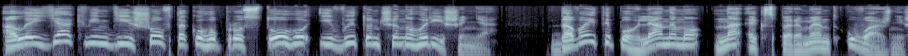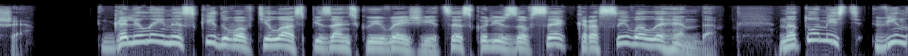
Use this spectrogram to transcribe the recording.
Але як він дійшов такого простого і витонченого рішення? Давайте поглянемо на експеримент уважніше. Галілей не скидував тіла з Пізанської вежі, це, скоріш за все, красива легенда. Натомість він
